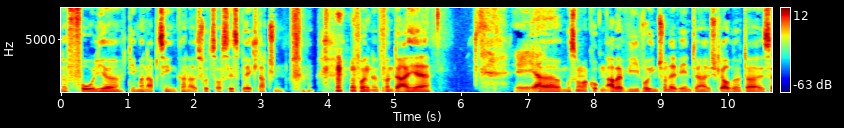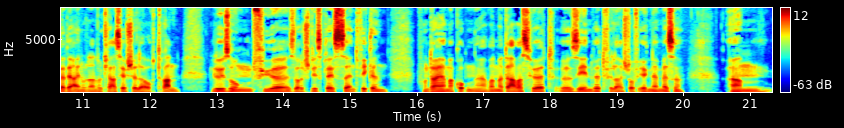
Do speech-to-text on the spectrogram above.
eine Folie, die man abziehen kann, als Schutz aufs Display klatschen. von, von daher ja. Äh, muss man mal gucken. Aber wie vorhin schon erwähnt, ja, ich glaube, da ist ja der ein oder andere Glashersteller auch dran, Lösungen für solche Displays zu entwickeln. Von daher mal gucken, ja, wann man da was hört, äh, sehen wird, vielleicht auf irgendeiner Messe. Ähm,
